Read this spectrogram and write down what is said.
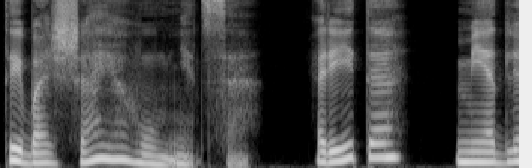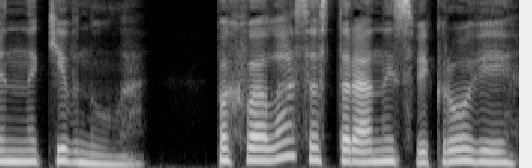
Ты большая умница». Рита медленно кивнула. Похвала со стороны свекрови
